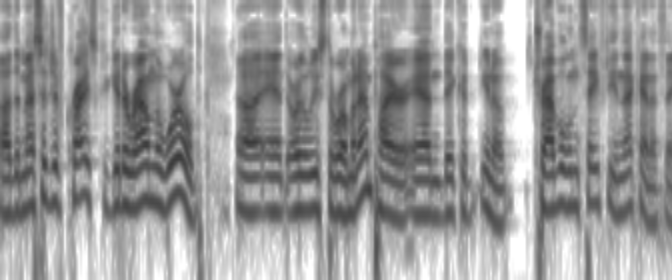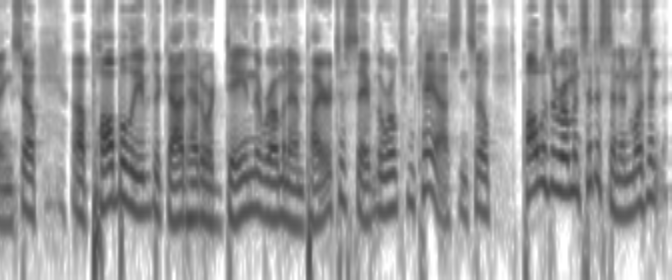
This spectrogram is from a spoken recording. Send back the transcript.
Uh, the message of Christ could get around the world, uh, and or at least the Roman Empire, and they could you know travel in safety and that kind of thing. So uh, Paul believed that God had ordained the Roman Empire to save the world from chaos, and so Paul was a Roman citizen and wasn't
